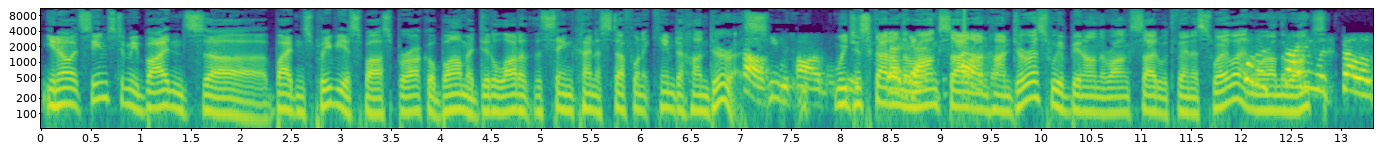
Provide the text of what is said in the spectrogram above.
You know, it seems to me Biden's uh, Biden's previous boss, Barack Obama, did a lot of the same kind of stuff when it came to Honduras. Oh, he was horrible. We too. just got Yeah, on the yeah, wrong side on. Honduras. We've been on the wrong side with Venezuela, and Well, we're they're on the wrong side. with fellow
